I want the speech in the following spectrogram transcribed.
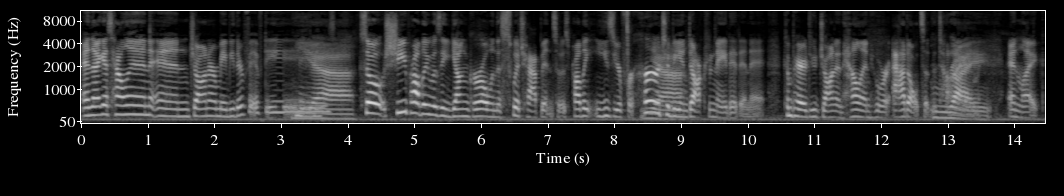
and i guess helen and john are maybe they're 50 yeah so she probably was a young girl when the switch happened so it was probably easier for her yeah. to be indoctrinated in it compared to john and helen who were adults at the time right and like.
